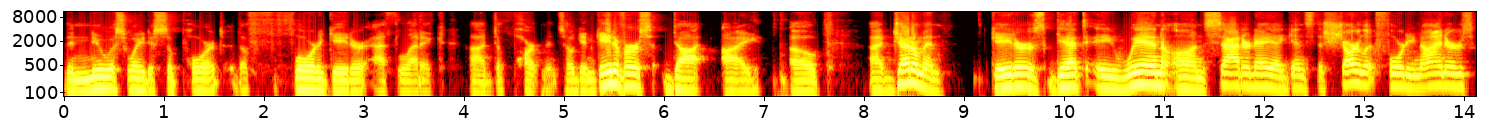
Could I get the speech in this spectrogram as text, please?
the newest way to support the Florida Gator Athletic uh, Department. So again, gataverse.io. Uh, gentlemen, Gators get a win on Saturday against the Charlotte 49ers.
